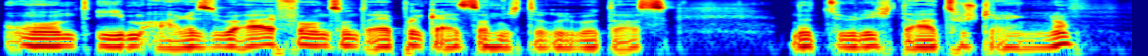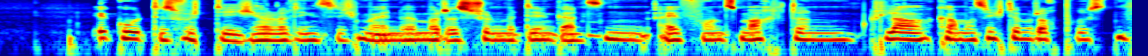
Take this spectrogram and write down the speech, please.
und eben alles über iPhones und Apple geist auch nicht darüber, das natürlich darzustellen. Ne? Ja, gut, das verstehe ich allerdings. Ich meine, wenn man das schon mit den ganzen iPhones macht, dann klar, kann man sich damit auch brüsten.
